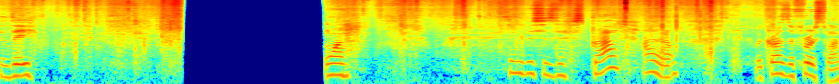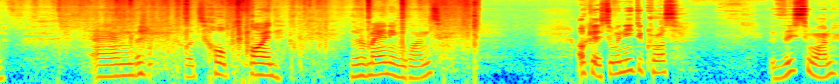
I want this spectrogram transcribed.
the one. I think this is the sprout. I don't know. We crossed the first one, and let's hope to find the remaining ones. Okay, so we need to cross this one,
